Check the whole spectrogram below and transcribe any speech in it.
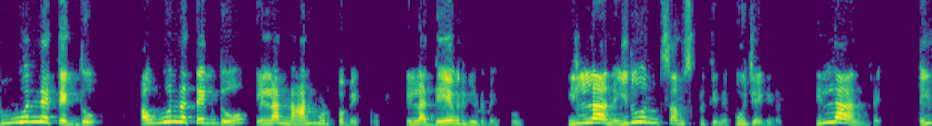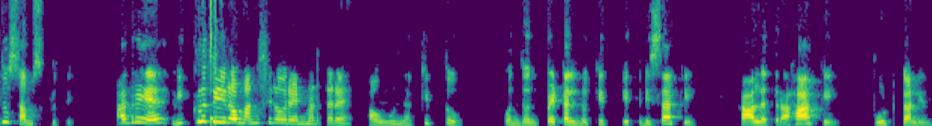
ಹೂವನ್ನೇ ತೆಗ್ದು, ಆ ಹೂವನ್ನ ತೆಗ್ದು ಇಲ್ಲ ನಾನ್ ಮುಡ್ಕೋಬೇಕು, ಇಲ್ಲ ದೇವ್ರಿಗೆ ಇಡ್ಬೇಕು ಇಲ್ಲ ಅಂದ್ರೆ ಇದು ಒಂದು ಸಂಸ್ಕೃತಿನೇ ಪೂಜೆಗಿಡೋದು ಇಲ್ಲ ಅಂದ್ರೆ ಇದು ಸಂಸ್ಕೃತಿ. ಆದ್ರೆ ವಿಕೃತಿ ಇರೋ ಮನಸ್ಸಿರೋರು ಏನ್ ಮಾಡ್ತಾರೆ? ಅವನ್ನ ಕಿತ್ತು, ಒಂದೊಂದ್ ಪೆಟಲ್ನು ಕಿತ್ ಕಿತ್, ಬಿಸಾಕಿ, ಕಾಲತ್ರ ಹಾಕಿ ಬೂಟ್ ಕಾಲಿಂದ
